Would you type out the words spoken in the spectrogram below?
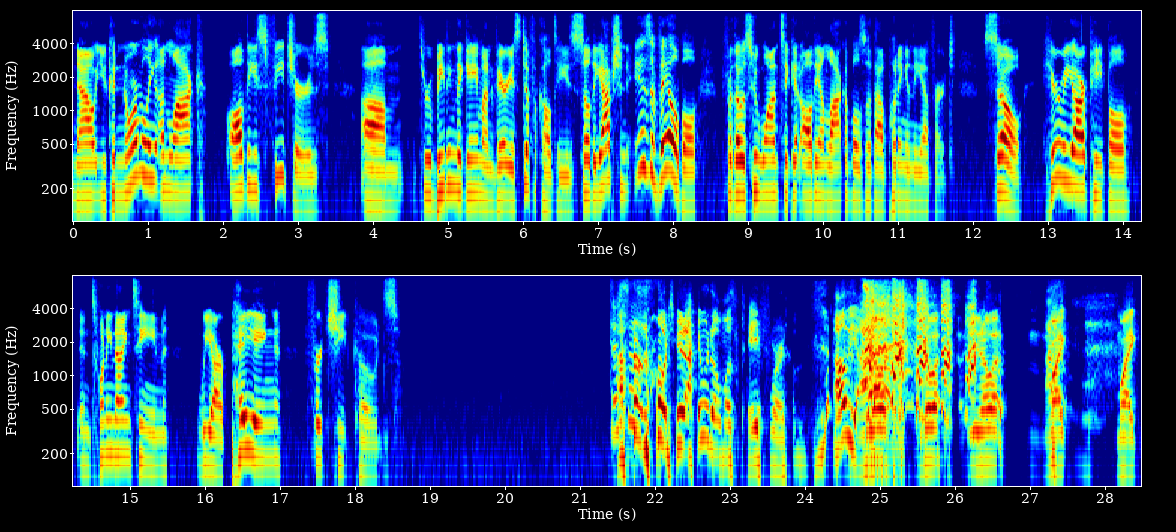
Now, you can normally unlock all these features um, through beating the game on various difficulties, so the option is available for those who want to get all the unlockables without putting in the effort. So here we are, people. In 2019, we are paying for cheat codes. I This don't is know, dude. I would almost pay for it. I'll be You know honest. what? You know what? You know what? Mike, Mike,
